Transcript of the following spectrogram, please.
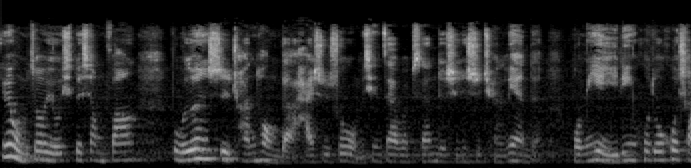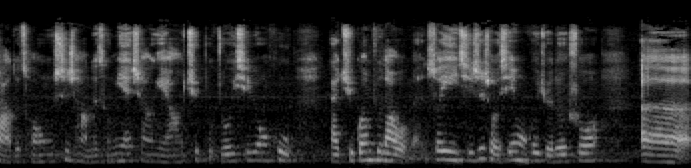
因为我们作为游戏的项目方，不论是传统的还是说我们现在 Web 三的甚至是全链的，我们也一定或多或少的从市场的层面上也要去捕捉一些用户来去关注到我们。所以其实首先我会觉得说。呃，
